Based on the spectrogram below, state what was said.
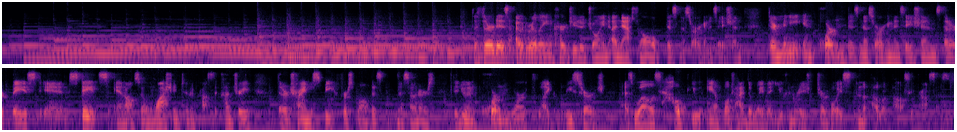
The third is I would really encourage you to join a national business organization. There are many important business organizations that are based in states and also in Washington across the country that are trying to speak for small business owners. They do important work like research, as well as help you amplify the way that you can raise your voice in the public policy process.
